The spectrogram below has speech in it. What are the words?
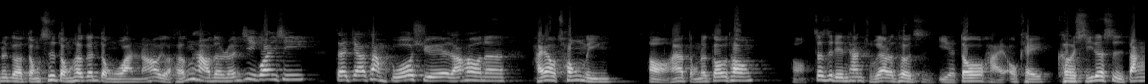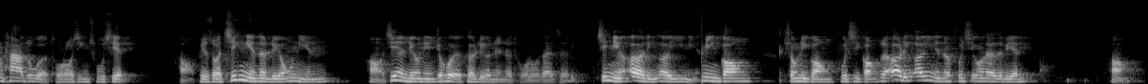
那个懂吃懂喝跟懂玩，然后有很好的人际关系，再加上博学，然后呢还要聪明哦，还要懂得沟通哦，这是廉贪主要的特质，也都还 OK。可惜的是，当他如果有陀罗星出现，好，比如说今年的流年，哦，今年流年就会有颗流年的陀螺在这里，今年二零二一年命宫。兄弟宫、夫妻宫，所以二零二一年的夫妻宫在这边，好，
